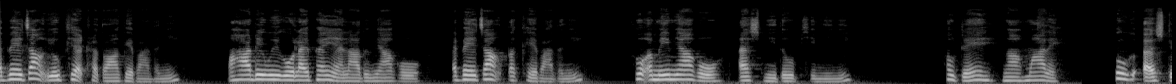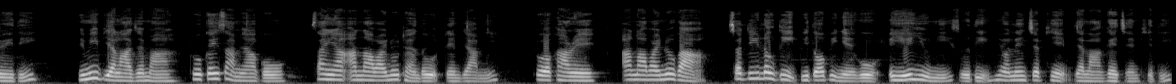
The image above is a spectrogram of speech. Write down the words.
အဘယ်ကြောင့်ရုပ်ဖြတ်ထွက်သွားခဲ့ပါသနည်းမဟာဒေဝီကိုလိုက်ဖမ်းရန်လာသူများကိုအဘယ်ကြောင့်တတ်ခဲ့ပါသနည်းထိုအမေးများကိုအက်ရှ်နီတို့ဖြေမြည်နီဟုတ်တယ်ငါမှားတယ်ခုအက်ရှ်တွေသည်မိမိပြန်လာခြင်းမှာထိုကိစ္စများကိုဆိုင်ရာအာဏာပိုင်တို့ထံသို့တင်ပြမည်ထိုအခါတွင်အာဏာပိုင်တို့ကစက်တီးလုတ်သည့်ပြီးသောပြည်နယ်ကိုအေးအေးယူမည်ဆိုသည့်မျှော်လင့်ချက်ဖြင့်ပြန်လာခဲ့ခြင်းဖြစ်သည်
